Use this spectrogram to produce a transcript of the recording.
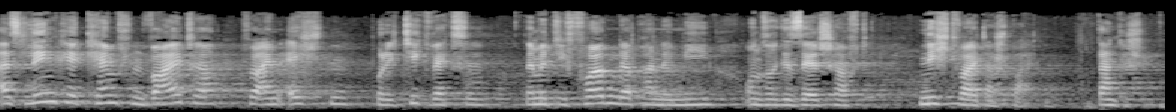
als Linke kämpfen weiter für einen echten Politikwechsel, damit die Folgen der Pandemie unsere Gesellschaft nicht weiter spalten. Dankeschön.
